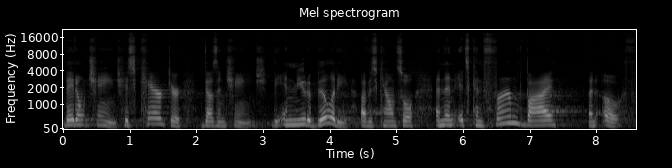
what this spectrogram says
they don't change. His character doesn't change. The immutability of His counsel, and then it's confirmed by an oath.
